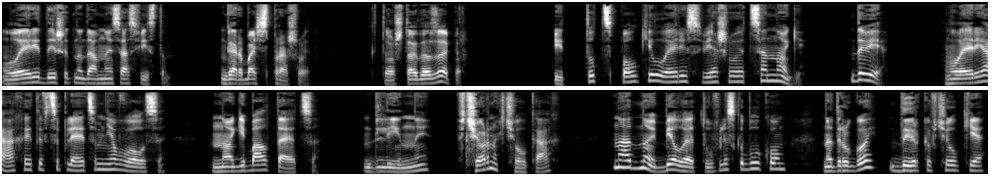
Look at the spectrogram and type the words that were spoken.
Лэри дышит надо мной со свистом. Горбач спрашивает. «Кто ж тогда запер?» И тут с полки Лэри свешиваются ноги. Две. Лэри ахает и вцепляется мне в волосы. Ноги болтаются. Длинные, в черных чулках. На одной белая туфля с каблуком, на другой дырка в чулке,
